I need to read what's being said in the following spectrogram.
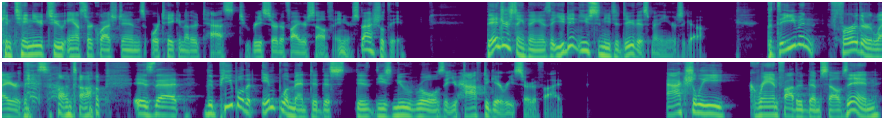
continue to answer questions or take another test to recertify yourself in your specialty. The interesting thing is that you didn't used to need to do this many years ago. But to even further layer this on top is that the people that implemented this th- these new rules that you have to get recertified actually grandfathered themselves in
